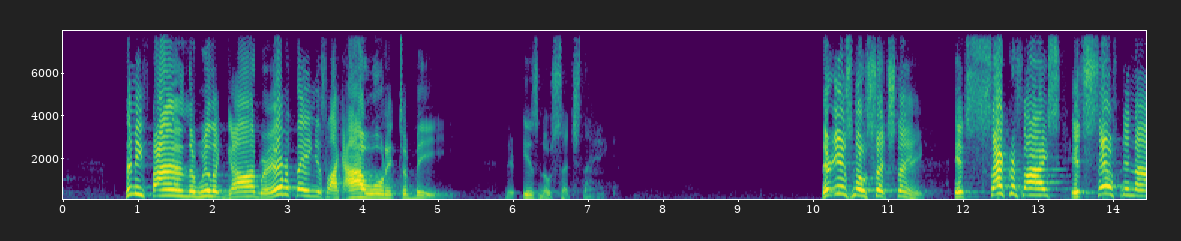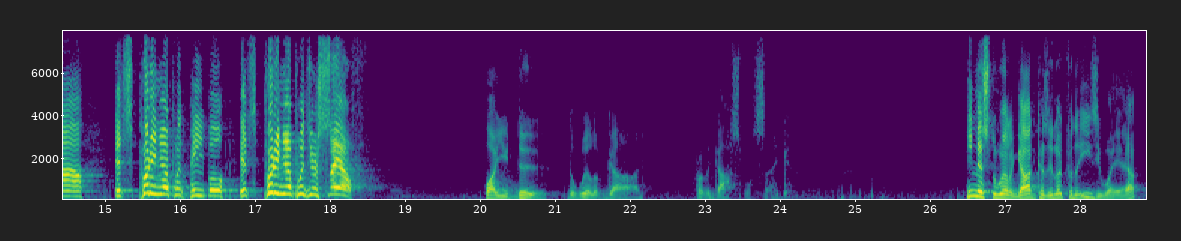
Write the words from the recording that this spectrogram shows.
Let me find the will of God where everything is like I want it to be. There is no such thing. There is no such thing. It's sacrifice, it's self denial, it's putting up with people, it's putting up with yourself while you do the will of God for the gospel's sake. He missed the will of God because he looked for the easy way out.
